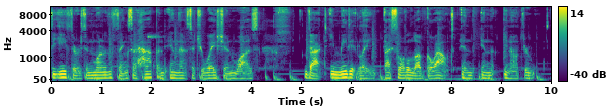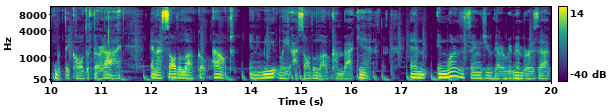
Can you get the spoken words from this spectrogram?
the ethers. And one of the things that happened in that situation was that immediately I saw the love go out in, in, you know, through what they call the third eye. And I saw the love go out and immediately I saw the love come back in. And and one of the things you got to remember is that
